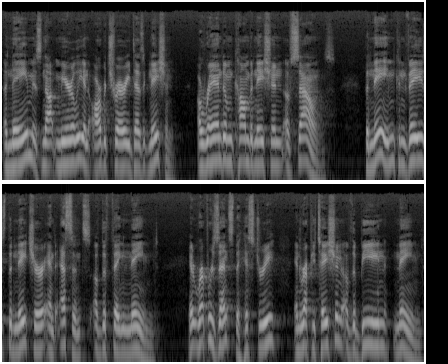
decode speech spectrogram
a name is not merely an arbitrary designation a random combination of sounds. The name conveys the nature and essence of the thing named. It represents the history and reputation of the being named.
